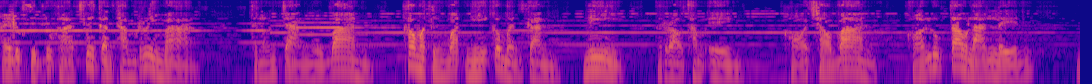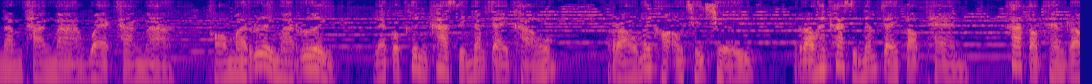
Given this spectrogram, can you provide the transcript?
ให้ลูกศิษย์ลูกหาช่วยกันทำเรื่อยมา ถนนจากหมู่บ้านเข้ามาถึงวัดนี้ก็เหมือนกัน นี่เราทำเอง ขอชาวบ้าน ขอลูกเต้าหลานเหลนนำทางมาแหวกทางมา ขอมาเรื่อยมาเรื่อย แล้วก็ขึ้นค่าสินน้ำใจเขา เราไม่ขอเอาเฉยๆเราให้ค่าสินน้ำใจตอบแทน ค่าตอบแทนเรา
